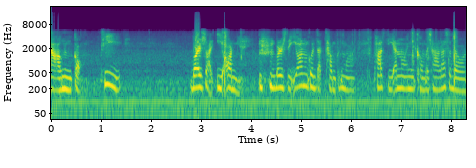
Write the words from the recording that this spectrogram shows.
ดาวหนึ่งกล่องที่บริษัทอีออนไง บริษัทอีออนเป็นคนจัดทำขึ้นมา ภาษีอนอยนิดของประชาราษฎร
